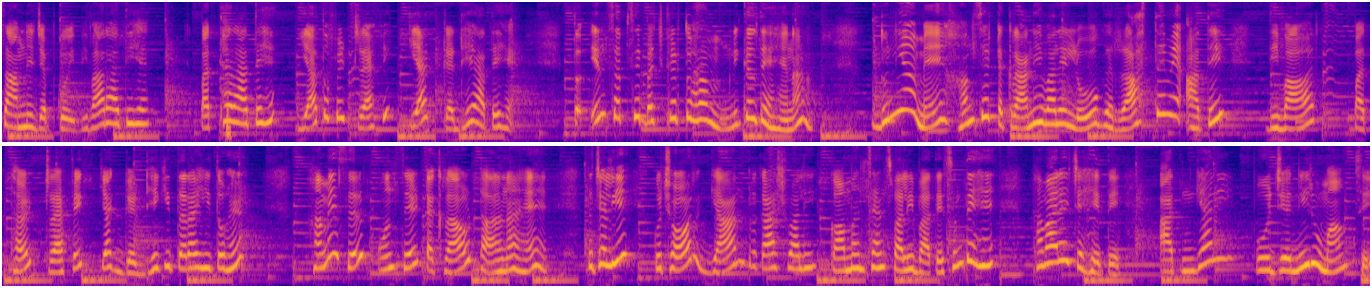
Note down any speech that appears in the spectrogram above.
सामने जब कोई दीवार आती है, पत्थर आते हैं, या तो फिर ट्रैफ़िक या गड्ढे आते हैं तो इन सबसे बचकर तो हम निकलते हैं ना? दुनिया में हमसे टकराने वाले लोग रास्ते में आते दीवार, पत्थर, ट्रैफ़िक या गड्ढे की तरह ही तो हैं। हमें सिर्फ़ उनसे टकराव टालना है। तो चलिए कुछ और ज्ञान प्रकाश वाली कॉमन सेंस वाली बातें सुनते हैं हमारे चहेते, आत्मज्ञानी पूज्य निरुमा से।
